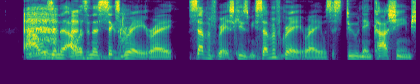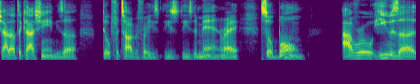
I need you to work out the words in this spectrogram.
I was in the I was in the sixth grade, right? Seventh grade, excuse me, seventh grade, right? It was this dude named Kashim. Shout out to Kashim. He's a dope photographer. He's he's he's the man, right? So boom, I wrote. He was uh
